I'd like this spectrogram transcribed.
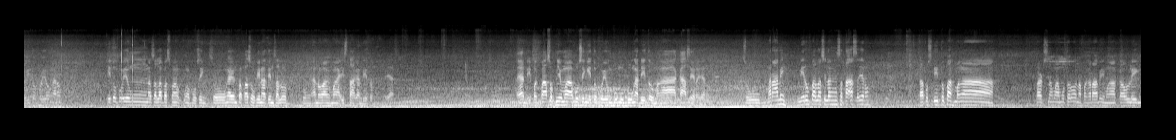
So ito po yung ano, ito po yung nasa labas mga, mga bossing. So ngayon papasukin natin sa loob kung ano ang mga istakan dito. Ayan. Ayan, ipagpasok niyo mga busing ito po yung bumubunga dito mga kaser ayan. So marami, meron pala silang sa taas ayan oh. Tapos dito pa mga parts ng mga motor oh, napakarami, mga cowling.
